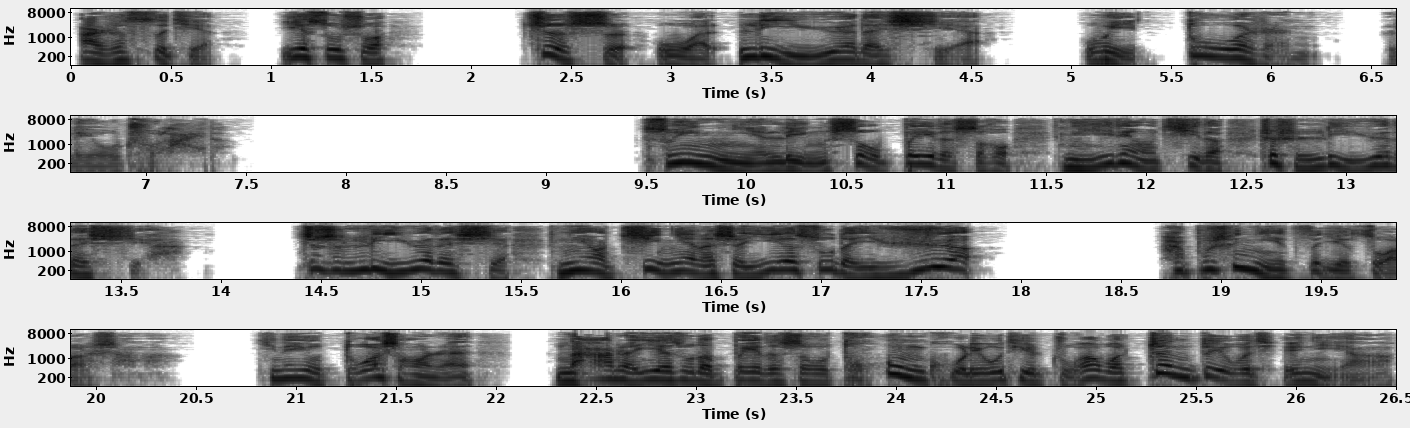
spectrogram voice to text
二十四节，耶稣说：“这是我立约的血，为多人流出来的。”所以你领受杯的时候，你一定要记得，这是立约的血，这是立约的血。你要纪念的是耶稣的约，而不是你自己做了什么。今天有多少人拿着耶稣的杯的时候痛哭流涕？主啊，我真对不起你呀！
